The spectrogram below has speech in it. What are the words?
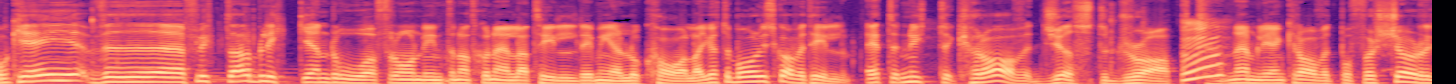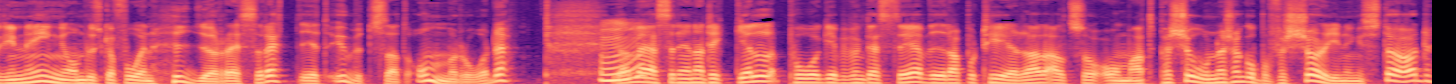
Okej, vi flyttar blicken då från det internationella till det mer lokala. Göteborg ska vi till. Ett nytt krav just dropped, nämligen kravet på försörjning om du ska få en hyresrätt i ett utsatt område. Jag läser i en artikel på gp.se. Vi rapporterar alltså om att personer som går på försörjningsstöd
